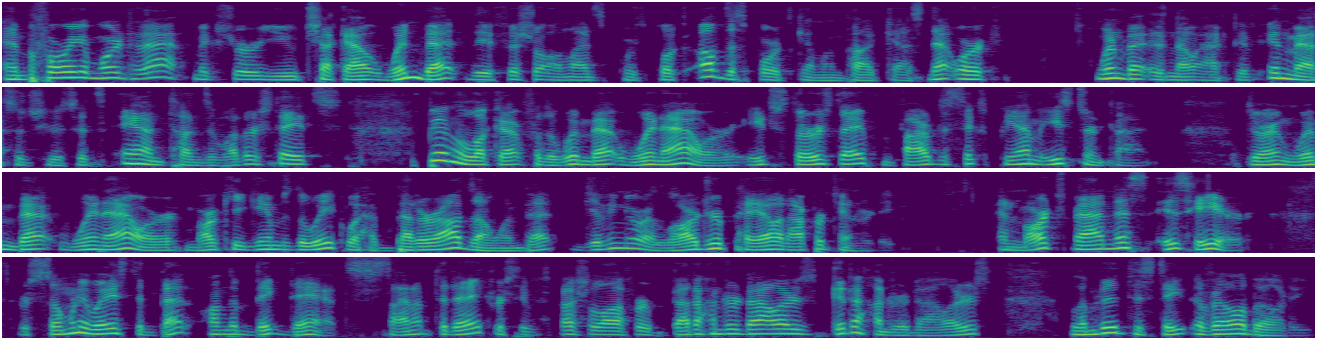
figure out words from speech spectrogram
And before we get more into that, make sure you check out WynnBET, the official online sports book of the Sports Gambling Podcast Network. WynnBET is now active in Massachusetts and tons of other states. Be on the lookout for the WynnBET Win Hour each Thursday from 5 to 6 p.m. Eastern Time. During WynnBET Win Hour, marquee games of the week will have better odds on WynnBET, giving you a larger payout opportunity. And March Madness is here. There's so many ways to bet on the big dance. Sign up today to receive a special offer. Bet $100, get $100, limited to state availability.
